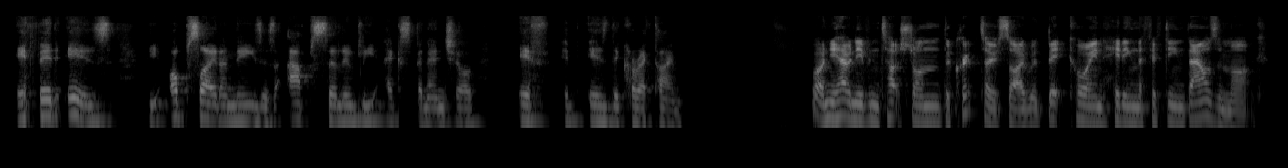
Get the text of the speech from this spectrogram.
if it is, the upside on these is absolutely exponential if it is the correct time. Well, and you haven't even touched on the crypto side with Bitcoin hitting the 15,000 mark.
